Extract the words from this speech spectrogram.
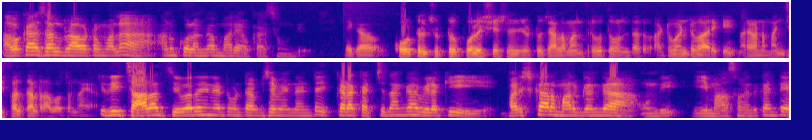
అవకాశాలు రావటం వల్ల అనుకూలంగా మారే అవకాశం ఉంది. ఇక కోర్టుల చుట్టూ పోలీస్ స్టేషన్ల చుట్టూ చాలా మంది తిరుగుతూ ఉంటారు. అటువంటి వారికి మరి ఏమైనా మంచి ఫలితాలు రాబోతున్నాయా? ఇది చాలా చివరైనటువంటి అంశం ఏంటంటే ఇక్కడ ఖచ్చితంగా వీళ్ళకి పరిష్కార మార్గంగా ఉంది ఈ మాసం. ఎందుకంటే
